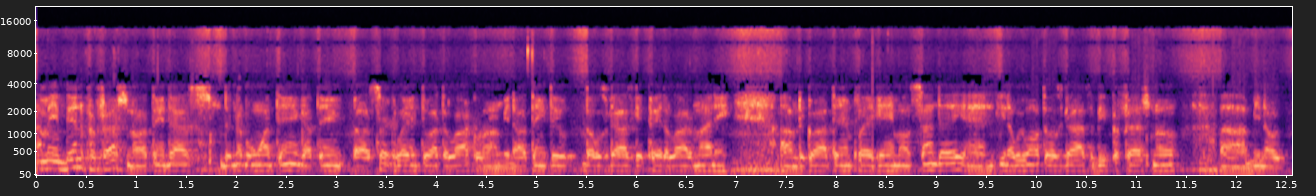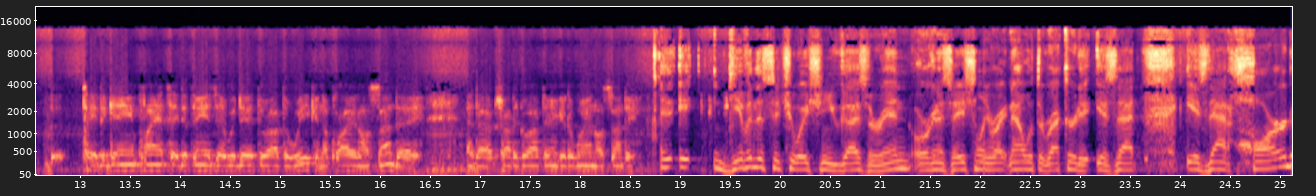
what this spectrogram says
I mean, being a professional, I think that's the number one thing. I think uh, circulating throughout the locker room. You know, I think those guys get paid a lot of money um, to go out there and play a game on Sunday. And, you know, we want those guys to be professional, um, you know, take the game plan, take the things that we did throughout the week and apply it on Sunday and uh, try to go out there and get a win on Sunday. It, it, given the situation you guys are in organizationally right now with the record, is that is that hard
